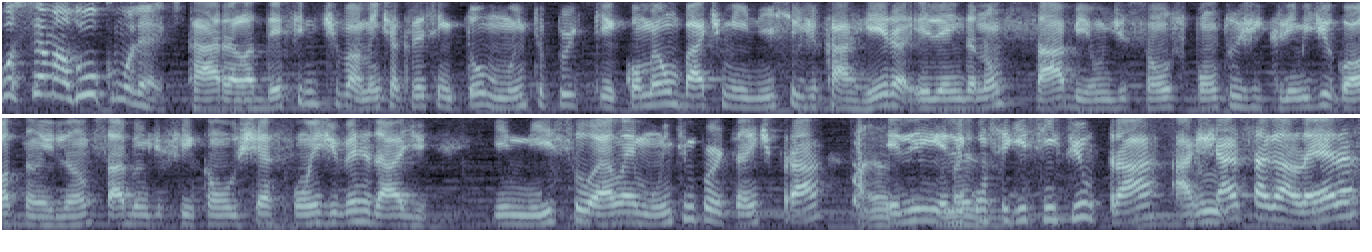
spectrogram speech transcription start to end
Você é maluco, moleque. Cara, ela definitivamente acrescentou muito porque, como é um Batman início de carreira, ele ainda não sabe onde são os pontos de crime de Gotham, ele não sabe onde ficam os chefões de verdade. E nisso ela é muito importante pra ele, ele mas- conseguir se infiltrar, achar essa galera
